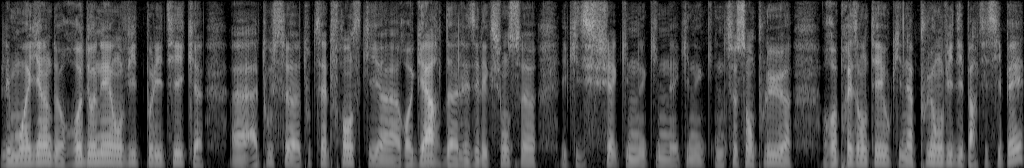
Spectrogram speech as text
les moyens de redonner envie de politique à tous, euh, toute cette France qui euh, regarde les élections et qui, qui, ne se sent plus représentée ou qui n'a plus envie d'y participer.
